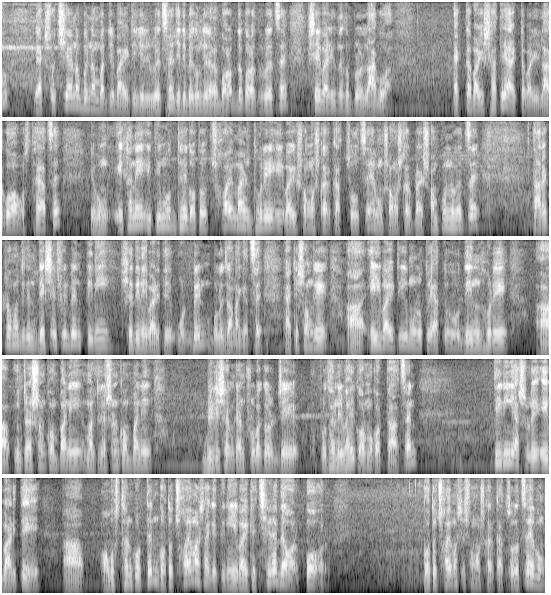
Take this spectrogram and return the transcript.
একশো ছিয়ানব্বই নম্বর যে বাড়িটি যেটি রয়েছে, যেটি বেগম জিয়ার নামে বরাদ্দ করা রয়েছে, সেই বাড়িটি কিন্তু পুরো লাগোয়া। একটা বাড়ির সাথে আরেকটা বাড়ি লাগোয়া অবস্থায় আছে এবং এখানে ইতিমধ্যে গত ছয় মাস ধরে এই বাড়ির সংস্কার কাজ চলছে এবং সংস্কার প্রায় সম্পন্ন হয়েছে। তারেক রহমান যেদিন দেশে ফিরবেন, তিনি সেদিন এই বাড়িতে উঠবেন বলে জানা গেছে। একই সঙ্গে এই বাড়িটি মূলত এত দিন ধরে international company multinational company British American ট্রোবাকোর যে প্রধান নির্বাহী কর্মকর্তা আছেন, তিনি আসলে এই বাড়িতে অবস্থান করতেন। গত ছয় মাস আগে তিনি এই বাড়িটি ছেড়ে দেওয়ার পর, গত ছয় মাসে সংস্কার কাজ চলেছে এবং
